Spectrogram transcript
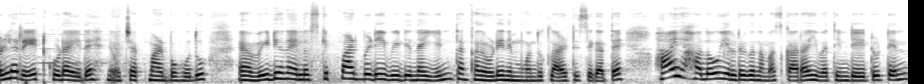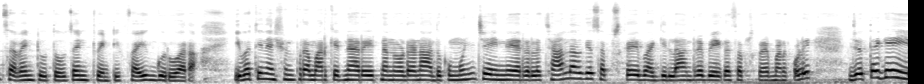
ಒಳ್ಳೆ ರೇಟ್ ಕೂಡ ಇದೆ. ನೀವು ಚೆಕ್ ಮಾಡಬಹುದು. ವಿಡಿಯೋನ ಎಲ್ಲೋ ಸ್ಕಿಪ್ ಮಾಡಬೇಡಿ. ವಿಡಿಯೋನ ಎಂಡ್ ತನಕ ನೋಡಿ ನಿಮಗೊಂದು ಕ್ಲಾರಿಟಿ ಸಿಗುತ್ತೆ. ಹಾಯ್ ಹಲೋ ಎಲ್ರಿಗೂ ನಮಸ್ಕಾರ. ಇವತ್ತಿನ date ten seven two thousand twenty five ಗುರುವಾರ. ಇವತ್ತಿನ ಯಶವಂತಪುರ ಮಾರ್ಕೆಟ್ನ ರೇಟ್ನ ನೋಡೋಣ. ಅದಕ್ಕೂ ಮುಂಚೆ ಇನ್ನು ಯಾರೆಲ್ಲ ಚಾನಲ್ಗೆ ಸಬ್ಸ್ಕ್ರೈಬ್ ಆಗಿಲ್ಲ ಅಂದರೆ ಬೇಗ ಸಬ್ಸ್ಕ್ರೈಬ್ ಮಾಡ್ಕೊಳ್ಳಿ. ಜೊತೆಗೆ ಈ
